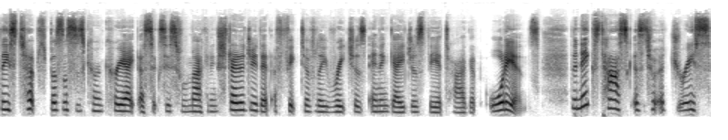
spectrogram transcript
these tips, businesses can create a successful marketing strategy that effectively reaches and engages their target audience. The next task is to address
